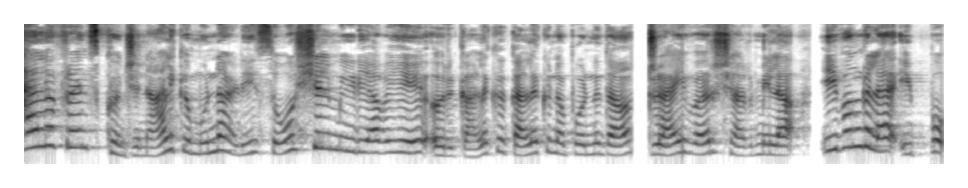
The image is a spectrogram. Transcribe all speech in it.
ஹலோ ஃப்ரெண்ட்ஸ் கொஞ்ச நாளைக்கு முன்னாடி சோஷியல் மீடியாவையே ஒரு கலக்கு கலக்குன பொண்ணு தான் டிரைவர் ஷர்மிளா. இவங்கள இப்போ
